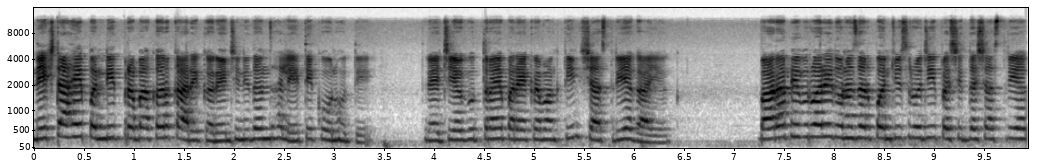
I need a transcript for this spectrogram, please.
नेक्स्ट आहे पंडित प्रभाकर कारेकर यांचे निधन झाले ते कोण होते? तर याचे योग्य उत्तर आहे पर्याय क्रमांक तीन शास्त्रीय गायक. बारा फेब्रुवारी दोन हजार पंचवीस रोजी प्रसिद्ध शास्त्रीय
